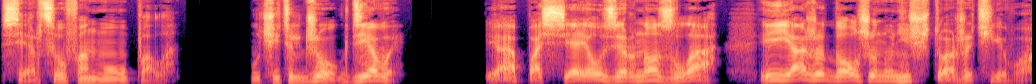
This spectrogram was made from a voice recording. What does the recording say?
Сердце у Фанму упало. «Учитель Джоу, где вы?» «Я посеял зерно зла, и я же должен уничтожить его».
